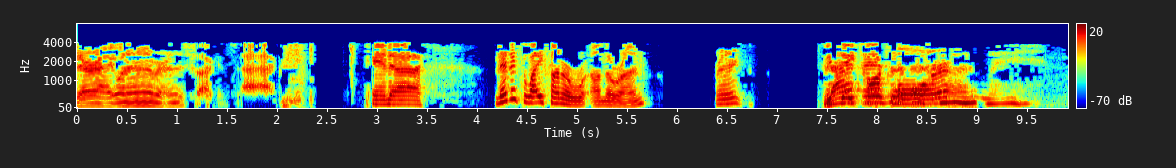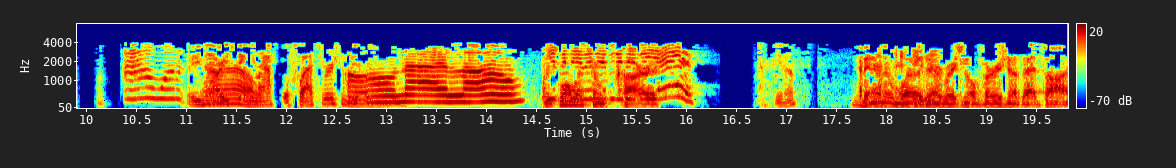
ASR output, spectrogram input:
it. All right, whatever. And this fucking sucks." And uh, then it's life on a on the run, right? They, they talk more. I want. to. You know, are you singing Rascal Flatts version? or the original? night long. Which one was from Cars? You know, I didn't know there was an original version of that song,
